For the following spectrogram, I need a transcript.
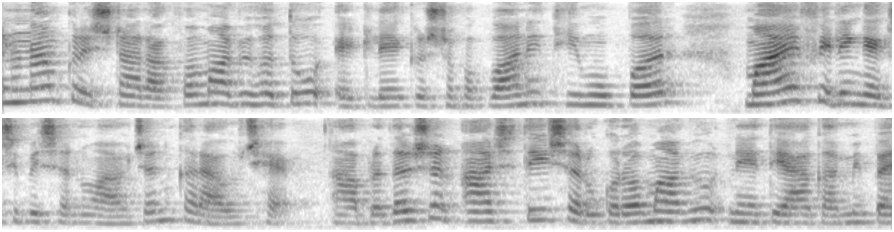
એનું નામ કૃષ્ણા રાખવામાં આવ્યું હતું એટલે કૃષ્ણ ભગવાનની થીમ ઉપર માય ફિલિંગ એક્ઝિબિશનનું આયોજન કરાયું છે. આ પ્રદર્શન આજથી શરૂ કરવામાં આવ્યું ને તે આગામી બે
